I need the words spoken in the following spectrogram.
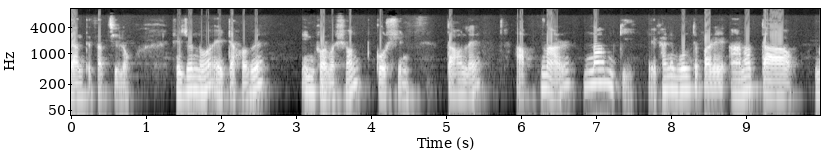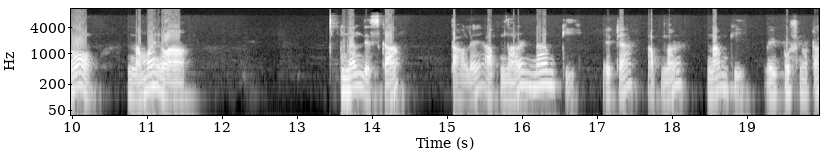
জানতে চাচ্ছিল। সেজন্য এটা হবে ইনফরমেশন কোশ্চিন তাহলে আপনার নাম কি? এখানে বলতে পারে আনাতা নো নামায় ওয়া নান দেস্কা তাহলে আপনার নাম কি? এটা আপনার নাম কি? এই প্রশ্নটা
